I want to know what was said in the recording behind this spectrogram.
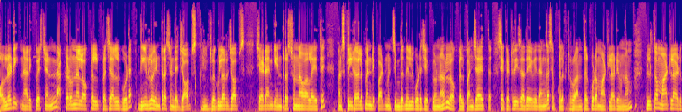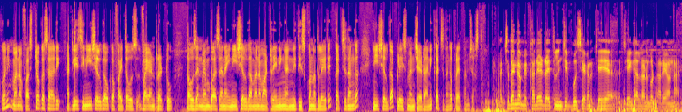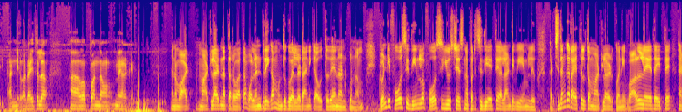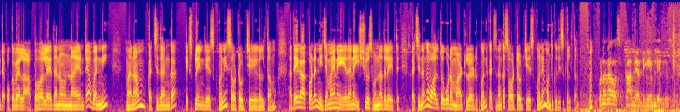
ఆల్రెడీ నా రిక్వెస్ట్ ఏంటంటే అక్కడ ఉన్న లోకల్ ప్రజలు కూడా దీంట్లో ఇంట్రెస్ట్ అంటే జాబ్స్ రెగ్యులర్ జాబ్స్ చేయడానికి ఇంట్రెస్ట్ ఉన్న వాళ్ళైతే మన స్కిల్ డెవలప్మెంట్ డిపార్ట్మెంట్ సిబ్బందులు కూడా చెప్పి ఉన్నారు. లోకల్ పంచాయత్ సెక్రటరీస్ అదే విధంగా సబ్ కలెక్టర్ అందరూ కూడా మాట్లాడి ఉన్నాము. వీళ్ళతో మాట్లాడుకొని మనం ఫస్ట్ ఒకసారి అట్లీస్ట్ ఇనీషియల్గా ఒక five thousand five hundred to thousand members అయినా ఇనీషియల్గా మనం ఆ ట్రైనింగ్ అన్ని తీసుకున్నట్లయితే ఖచ్చితంగా ఇనీషియల్గా ప్లేస్మెంట్ చేయడానికి ఖచ్చితంగా ప్రయత్నం చేస్తాం. ఖచ్చితంగా మీ కరేడ్ రైతుల నుంచి భూసేకరణ చేయ చేయగలరనుకుంటున్నారు ఏమన్నా? అన్ని రైతుల ఒప్పందం మేరకు. మనం మాట్లాడిన తర్వాత వాలంటరీగా ముందుకు వెళ్ళడానికి అవుతుంది అని అనుకున్నాము. ట్వంటీ ఫోర్స్ దీనిలో ఫోర్స్ యూస్ చేసిన పరిస్థితి అయితే అలాంటివి ఏం లేవు. ఖచ్చితంగా రైతులతో మాట్లాడుకొని వాళ్ళు ఏదైతే అంటే ఒకవేళ అపోహలు ఏదైనా ఉన్నాయంటే అవన్నీ మనం ఖచ్చితంగా ఎక్స్ప్లెయిన్ చేసుకొని సార్ట్అవుట్ చేయగలుగుతాము. అదే కాకుండా నిజమైన ఏదైనా ఇష్యూస్ ఉన్నదులైతే ఖచ్చితంగా వాళ్ళతో కూడా మాట్లాడుకొని ఖచ్చితంగా సార్ట్అవుట్ చేసుకొని ముందుకు తీసుకెళ్తాం.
